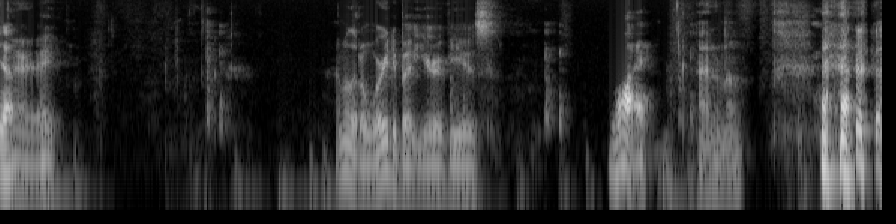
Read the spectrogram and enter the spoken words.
yeah. All right. I'm a little worried about your reviews. Why? I don't know.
